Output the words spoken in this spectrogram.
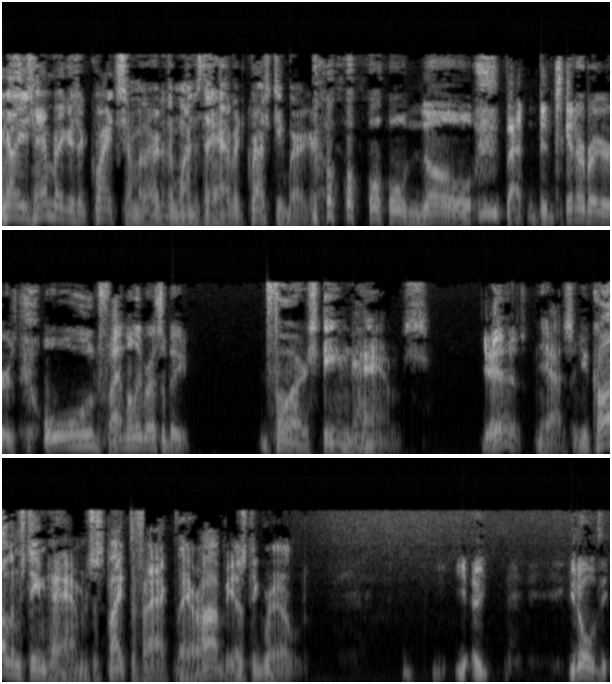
You know, these hamburgers are quite similar to the ones they have at Krusty Burger. Oh, no. Patented Skinner Burgers. Old family recipe. for steamed hams. Yes. Yes, and you call them steamed hams despite the fact they are obviously grilled. Uh, You know, the,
